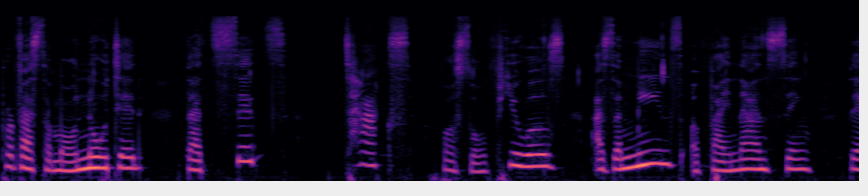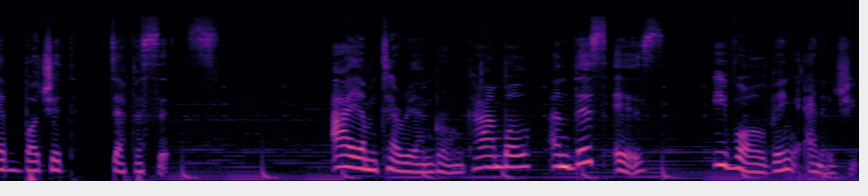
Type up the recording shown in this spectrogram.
Professor Moore noted that SIDS tax fossil fuels as a means of financing their budget deficits. I am Terry Ann Brown Campbell, and this is Evolving Energy.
